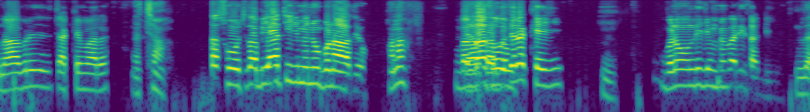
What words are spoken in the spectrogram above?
ਨਾ ਵੀਰੇ ਚੱਕ ਕੇ ਮਾਰ। ਅੱਛਾ। ਤਾਂ ਸੋਚਦਾ ਵੀ ਆਹ ਚੀਜ਼ ਮੈਨੂੰ ਬਣਾ ਦਿਓ ਹਨਾ? ਬੰਦਾ ਸੋਚ। ਰੱਖੇ ਜੀ। ਬਣਾਉਣ ਦੀ ਜ਼ਿੰਮੇਵਾਰੀ ਸਾਡੀ ਹੈ।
